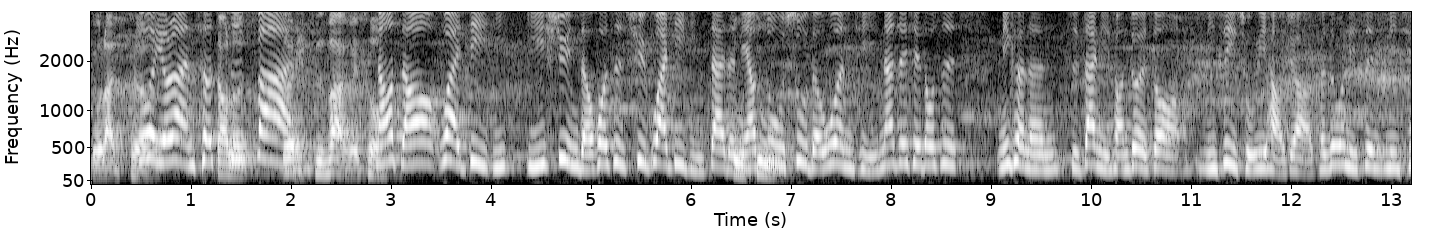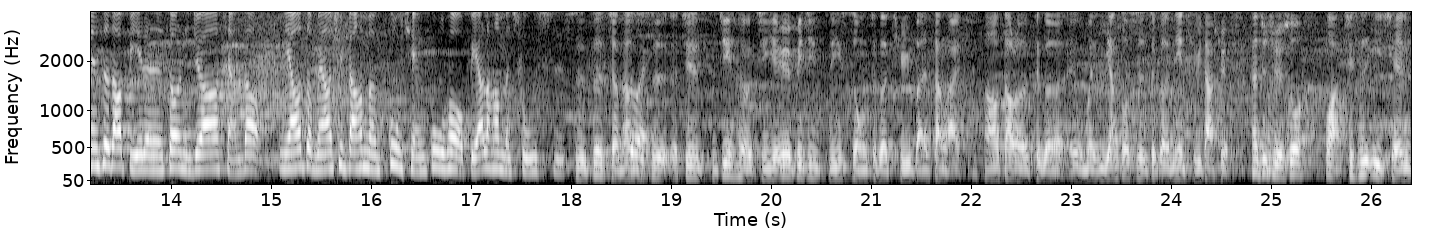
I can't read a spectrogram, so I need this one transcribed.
游览车。对，游览车吃饭。对，吃饭没错。然后只要外地移移训的，或是去外地比赛的，你要住宿的问题，那这些都是。你可能只带你团队的时候，你自己处理好就好。可是问题是你牵涉到别人的时候，你就要想到你要怎么样去帮他们顾前顾后，不要让他们出事。是，这讲到就是，其实子靖很有经验，因为毕竟子靖是从这个体育班上来，然后到了这个，哎，我们一样都是这个念体育大学，他就觉得说，嗯、哇，其实以前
